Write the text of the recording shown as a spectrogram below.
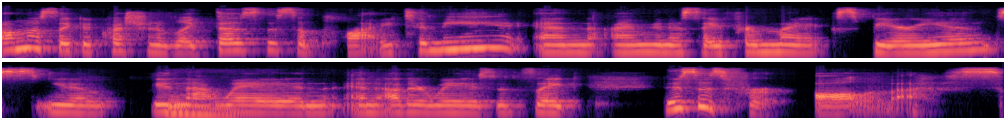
almost like a question of like, does this apply to me? And I'm going to say, from my experience, you know, in mm. that way and and other ways, it's like this is for all of us.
